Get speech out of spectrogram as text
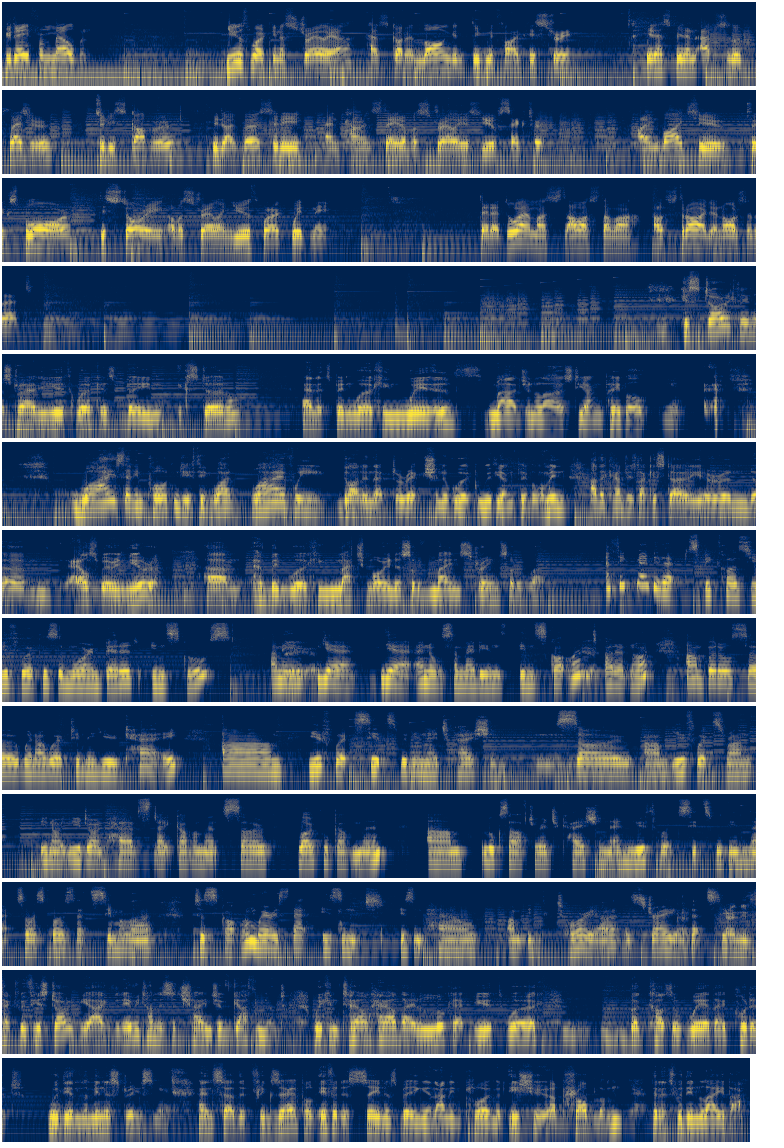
Good day from Melbourne. Youth work in Australia has got a long and dignified history. It has been an absolute pleasure to discover the diversity and current state of Australia's youth sector. I invite you to explore the story of Australian youth work with me. tere tulemast avastama Austraalia noorsootööd! Historically in Australia, youth work has been external and it's been working with marginalised young people. Yeah. Why is that important, do you think? Why, why have we gone in that direction of working with young people? I mean, other countries like Estonia and um, elsewhere in Europe um, have been working much more in a sort of mainstream sort of way. I think maybe that's because youth workers are more embedded in schools. I mean, Yeah. yeah, yeah, and also maybe in, in Scotland, Yeah. I don't know. Um, but also when I worked in the UK, um, youth work sits within education. So um, youth works run, you know, you don't have state governments, so local government um, looks after education, and youth work sits within that. So I suppose that's similar to Scotland, whereas that isn't isn't how um, in Victoria, Australia, that's it. And in fact, we've historically argued that every time there's a change of government, we can tell how they look at youth work because of where they put it within the ministries. Yes. And so that, for example, if it is seen as being an unemployment issue, a problem, then it's within Labor.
